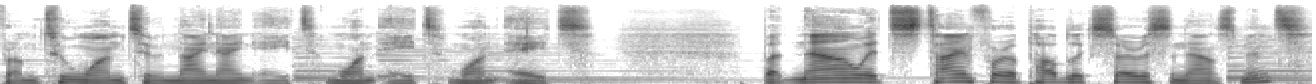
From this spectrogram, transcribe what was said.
from 212 998 1818. But now it's time for a public service announcement.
